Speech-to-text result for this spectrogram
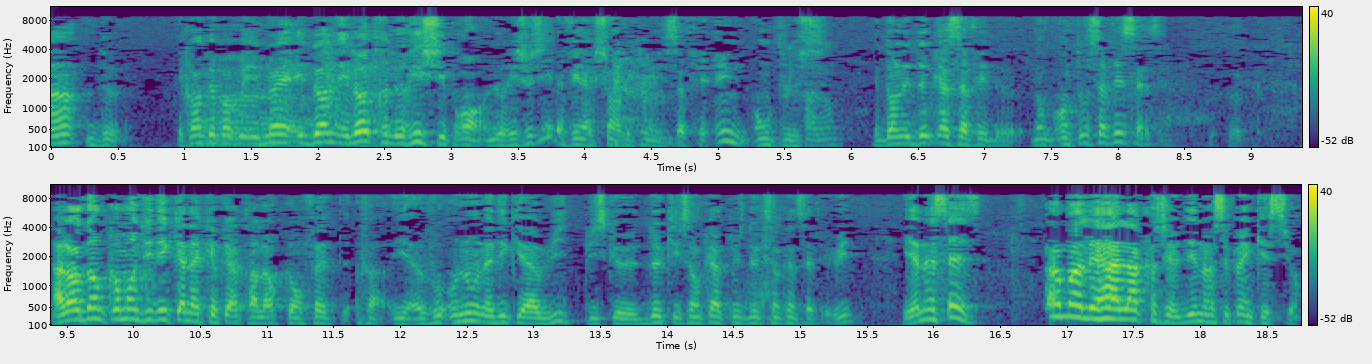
1, 2. Et quand le pauvre, il met, il donne, et l'autre, le riche, il prend. Le riche aussi, il a fait une action avec lui. Ça fait une en plus. Et dans les deux cas, ça fait deux. Donc, en tout, ça fait 16. Alors, donc, comment tu dis qu'il n'y en a que 4 alors qu'en fait, enfin, il y a- vous- nous, on a dit qu'il y a 8, puisque 2 qui sont 4 plus 2 qui sont 4, ça fait 8. Il y en a 16. Ah, mais les halakha, je dis, non, c'est pas une question.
